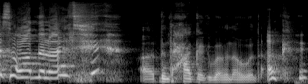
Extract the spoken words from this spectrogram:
اصابات دلوقتي. آه، أنت حاجك بقى من اولها okay.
